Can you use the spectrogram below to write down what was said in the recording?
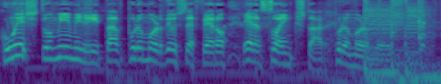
Com este estou mesmo irritado, por amor de Deus, Sefero, era só encostar, por amor de Deus.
